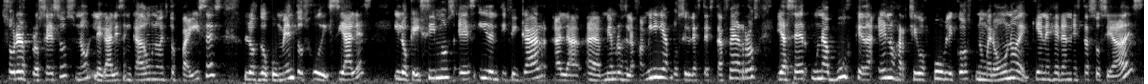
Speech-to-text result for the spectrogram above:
sobre los procesos ¿no? legales en cada uno de estos países, los documentos judiciales y lo que hicimos es identificar a, miembros de la familia, posibles testaferros, y hacer una búsqueda en los archivos públicos, número uno, de quiénes eran estas sociedades,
